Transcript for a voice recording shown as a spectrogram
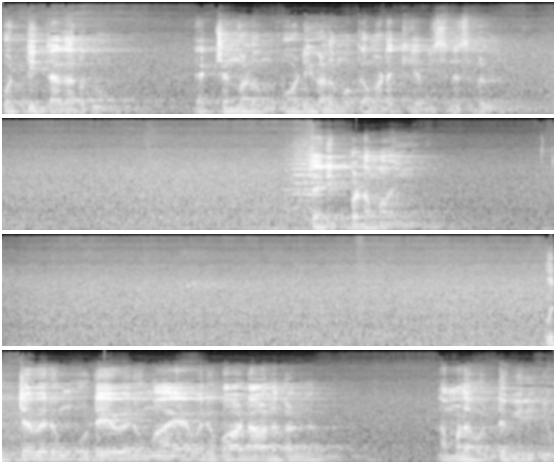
പൊട്ടിത്തകർന്നു. ലക്ഷങ്ങളും കോടികളും ഒക്കെ മുടക്കിയ ബിസിനസ്സുകൾ തരിപ്പണമായി. ഉറ്റവരും ഉടയവരുമായ ഒരുപാട് ആളുകൾ നമ്മളെ വിട്ടുപിരിഞ്ഞു.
